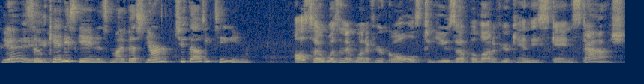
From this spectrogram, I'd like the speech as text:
Yay! So Candy Skein is my best yarn of 2018. Also, wasn't it one of your goals to use up a lot of your Candy Skein stash?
